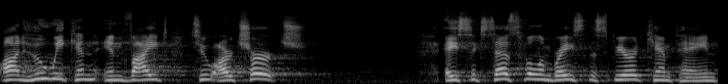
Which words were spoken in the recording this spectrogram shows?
on who we can invite to our church. A successful Embrace the Spirit campaign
